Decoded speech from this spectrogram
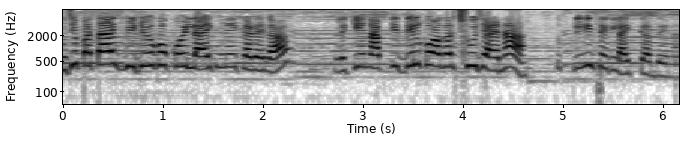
मुझे पता है इस वीडियो को कोई लाइक नहीं करेगा, लेकिन आपके दिल को अगर छू जाए ना तो प्लीज़ एक लाइक कर देना।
